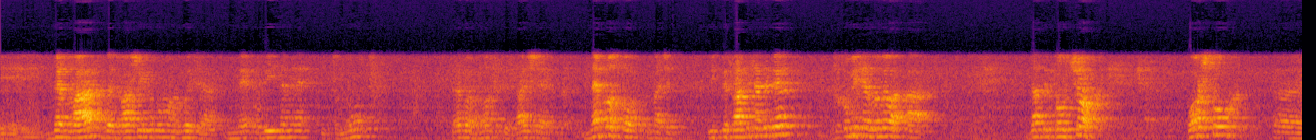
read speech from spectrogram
І без вас, без вашої допомоги ми це не обійдемо, і тому треба вносити далі. Не просто, значить, відписатися тепер, що комісія зробила, а дати толчок, поштовх е,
